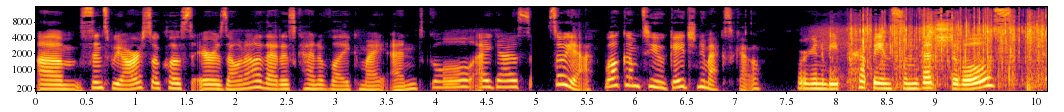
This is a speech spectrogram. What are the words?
Um, since we are so close to Arizona, that is kind of like my end goal, I guess. So yeah, welcome to Gage, New Mexico. We're going to be prepping some vegetables.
